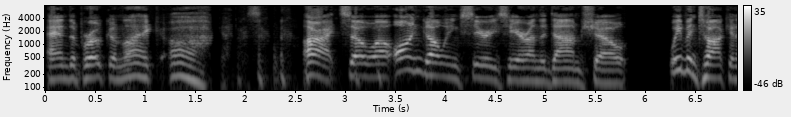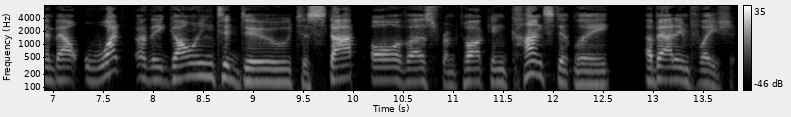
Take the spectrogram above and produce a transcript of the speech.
and the broken leg. Oh, goodness. All right. So, uh, ongoing series here on the Dom Show. We've been talking about what are they going to do to stop all of us from talking constantly about inflation.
